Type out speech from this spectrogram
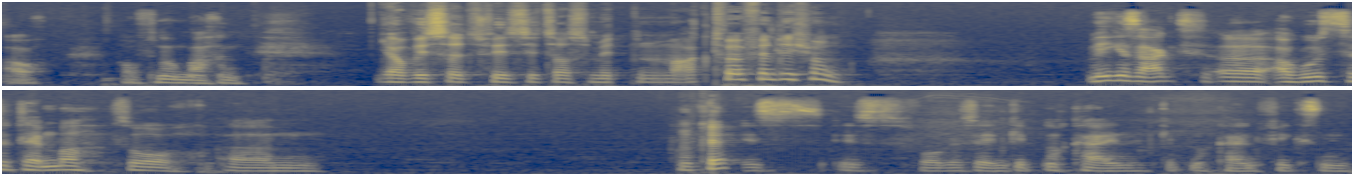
auch Hoffnung machen. Ja, wie sieht es aus mit der Marktveröffentlichung? Wie gesagt, äh, August, September, so ähm, okay. ist, ist vorgesehen. Gibt noch, kein, gibt noch keinen fixen,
